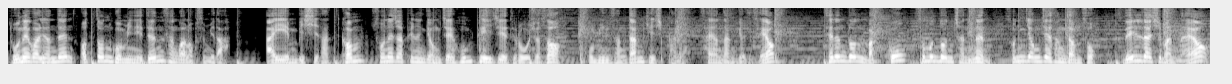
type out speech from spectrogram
돈에 관련된 어떤 고민이든 상관없습니다. imbc.com 손에 잡히는 경제 홈페이지에 들어오셔서 고민 상담 게시판에 사연 남겨주세요. 새는 돈 맞고 소문 돈 찾는 손경제 상담소. 내일 다시 만나요.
